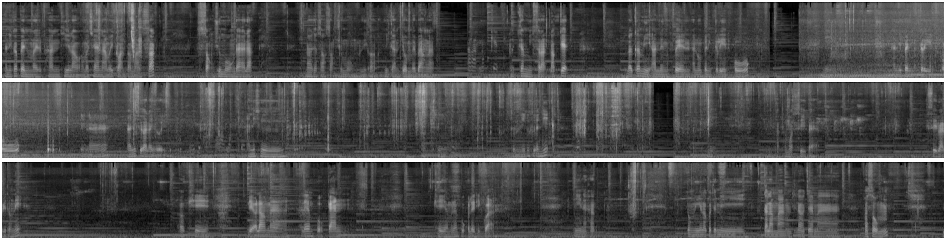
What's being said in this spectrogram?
อันนี้ก็เป็นเมล็ดพันธุ์ที่เราเอามาแช่น้ำไว้ก่อนประมาณสัก 2 ชั่วโมงได้แล้วน่าจะสัก2ชั่วโมงอันนี้ก็มีการจมไปบ้างแล้วตลาดล็อกเก็ตแล้วก็มีสลัดล็อกเก็ต แล้วก็มีอันหนึงเป็น อันนู้นเป็นกรีนโอ๊ก นี่ อันนี้เป็นกรีนโอ๊กนี่นะ อันนี้คืออะไรเอ่ยนี่คือตลาดล็อกเก็ตอันนี้คือ โอเคส่วนนี้ก็คืออันนี้ นี่ผักทั้งหมดสี่แบบสี่แบบอยู่ตรงนี้ โอเค เดี๋ยวเรามาเริ่มปลูกกัน เคเรามาเริ่มปลูกกันเลยดีกว่า นี่นะครับ ตรงนี้เราก็จะมีกระมังที่เราจะมาผสม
